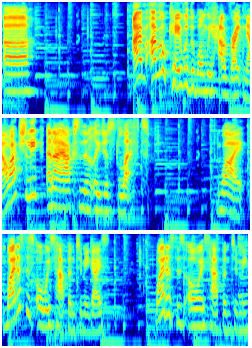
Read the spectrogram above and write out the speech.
Uh, I'm, I'm okay with the one we have right now, actually. And I accidentally just left. Why? Why does this always happen to me, guys? Why does this always happen to me?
